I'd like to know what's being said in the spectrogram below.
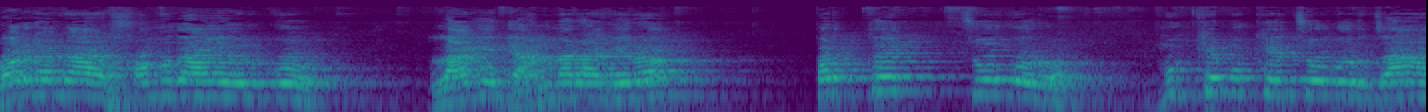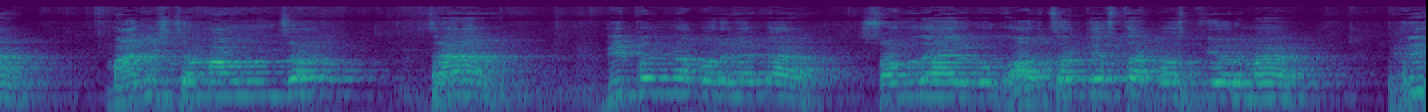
वर्गका समुदायहरूको लागि ध्यानमा राखेर प्रत्येक चोकहरू मुख्य मुख्य चोकहरू जहाँ मानिस जम्मा हुनुहुन्छ जहाँ विपन्न वर्गका समुदायहरूको घर छ त्यस्ता बस्तीहरूमा फ्री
